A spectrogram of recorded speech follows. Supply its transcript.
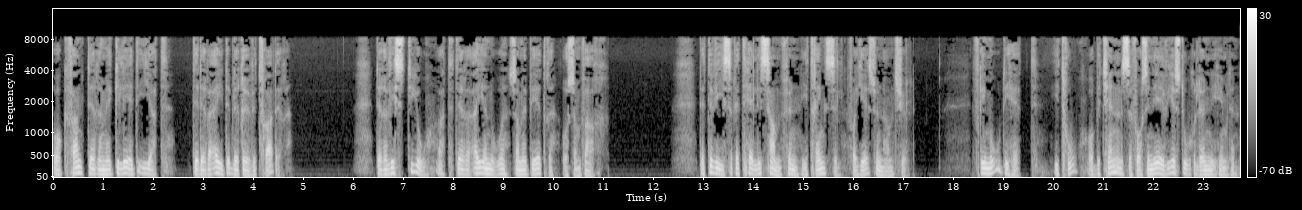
og fant dere med glede i at det dere eide ble røvet fra dere. Dere visste jo at dere eier noe som er bedre og som varer. Dette viser et hellig samfunn i trengsel for Jesu navns skyld. Frimodighet i tro og bekjennelse for sin evige store lønn i himmelen.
